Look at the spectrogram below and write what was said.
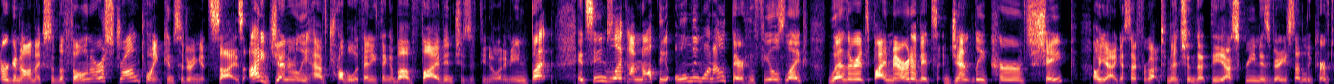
Ergonomics of the phone are a strong point considering its size. I generally have trouble with anything above 5 inches, if you know what I mean, but it seems like I'm not the only one out there who feels like whether it's by merit of its gently curved shape, oh yeah, I guess I forgot to mention that the uh, screen is very subtly curved,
